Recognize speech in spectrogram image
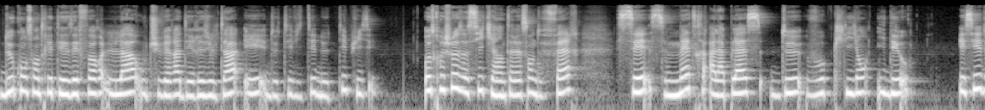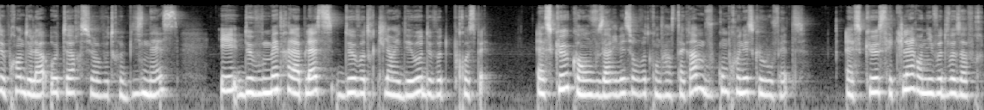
de concentrer tes efforts là où tu verras des résultats et de t'éviter de t'épuiser. Autre chose aussi qui est intéressant de faire, c'est se mettre à la place de vos clients idéaux. Essayez de prendre de la hauteur sur votre business et de vous mettre à la place de votre client idéal, de votre prospect. Est-ce que quand vous arrivez sur votre compte Instagram, vous comprenez ce que vous faites? Est-ce que c'est clair au niveau de vos offres?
